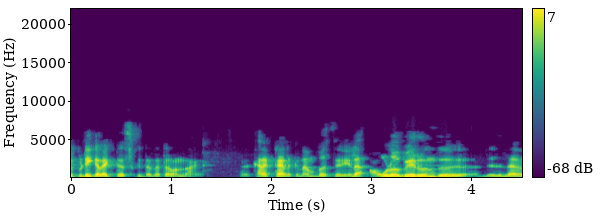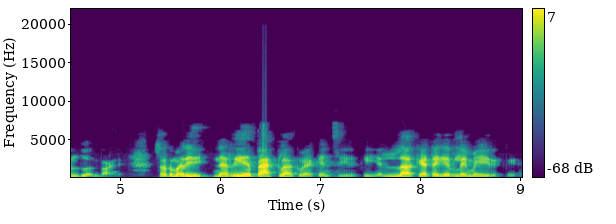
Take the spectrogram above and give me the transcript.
டெபுட்டி கலெக்டர்ஸ் கிட்டத்தட்ட வந்தாங்க. கரெக்டாக எனக்கு நம்பர் தெரியல. அவ்வளோ பேர் வந்து அந்த இதில் வந்து வந்தாங்க. ஸோ அது மாதிரி நிறைய பேக்லாக் வேகன்சி இருக்குது எல்லா கேட்டகரிலையுமே இருக்குது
